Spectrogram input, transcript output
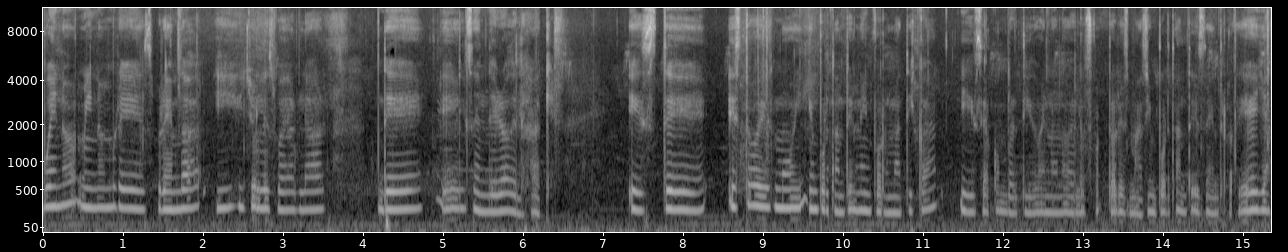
Bueno, mi nombre es Brenda y yo les voy a hablar de el sendero del hacker. Este, esto es muy importante en la informática y se ha convertido en uno de los factores más importantes dentro de ella.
